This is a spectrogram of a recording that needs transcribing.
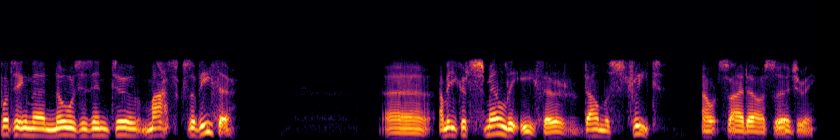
putting their noses into masks of ether. Uh, I mean, you could smell the ether down the street outside our surgery,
